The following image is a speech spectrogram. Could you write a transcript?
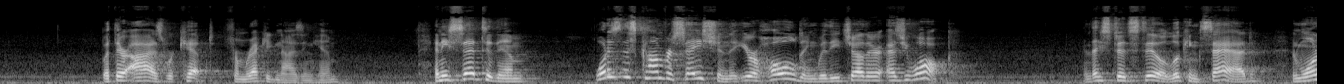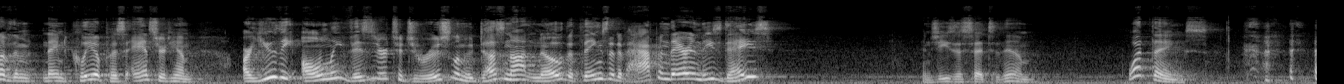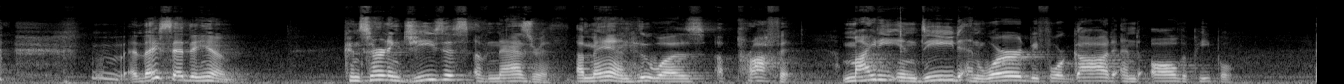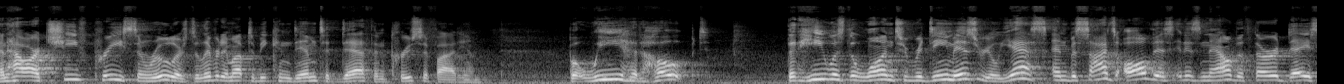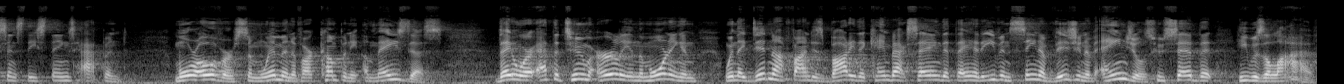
But their eyes were kept from recognizing him. And he said to them, What is this conversation that you're holding with each other as you walk? And they stood still, looking sad. And one of them, named Cleopas, answered him, Are you the only visitor to Jerusalem who does not know the things that have happened there in these days? And Jesus said to them, What things? and they said to him, Concerning Jesus of Nazareth, a man who was a prophet, mighty in deed and word before God and all the people and how our chief priests and rulers delivered him up to be condemned to death and crucified him. But we had hoped that he was the one to redeem Israel. Yes, and besides all this, it is now the third day since these things happened. Moreover, some women of our company amazed us. They were at the tomb early in the morning, and when they did not find his body, they came back saying that they had even seen a vision of angels who said that he was alive.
